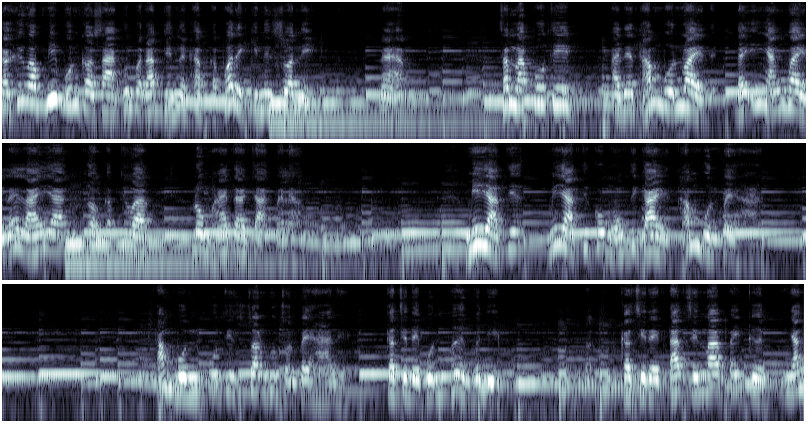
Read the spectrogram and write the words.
ก็คือว่ามีบุญก่อสร้างบุญประดับดินนะครับก็เพราะได้กินในส่วนนี้นะครับสำหรับผู้ที่อาจจะทำบุญไว้ได้อีหยังไว้หลาย ๆ อย่างช่วงกับที่ว่าลมหายใจจากไปแล้ว มีญาติมีญาติโกงหงที่ไกลทำบุญไปหาทำบุญอุทิศส่วนกุศลไปหานี่ ก็จะได้บุญเพิ่มขึ้นอีกก็สิได้ตัดสินมาไปเกิดยัง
